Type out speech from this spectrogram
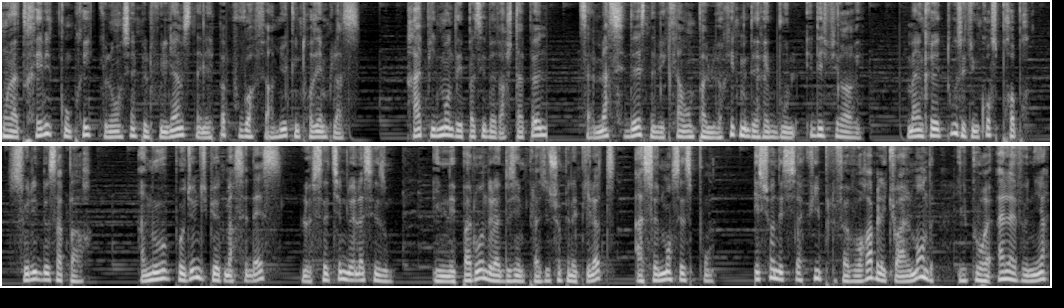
On a très vite compris que l'ancien pilote Williams n'allait pas pouvoir faire mieux qu'une troisième place. Rapidement dépassé par Verstappen, sa Mercedes n'avait clairement pas le rythme des Red Bull et des Ferrari. Malgré tout, c'est une course propre, solide de sa part. Un nouveau podium du pilote Mercedes, le septième de la saison. Il n'est pas loin de la deuxième place du championnat pilote, à seulement 16 points. Et sur des circuits plus favorables à l'écurie allemande, il pourrait à l'avenir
